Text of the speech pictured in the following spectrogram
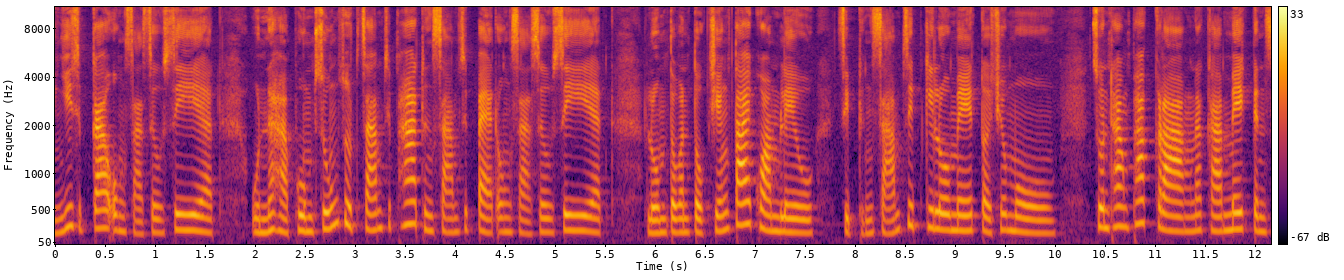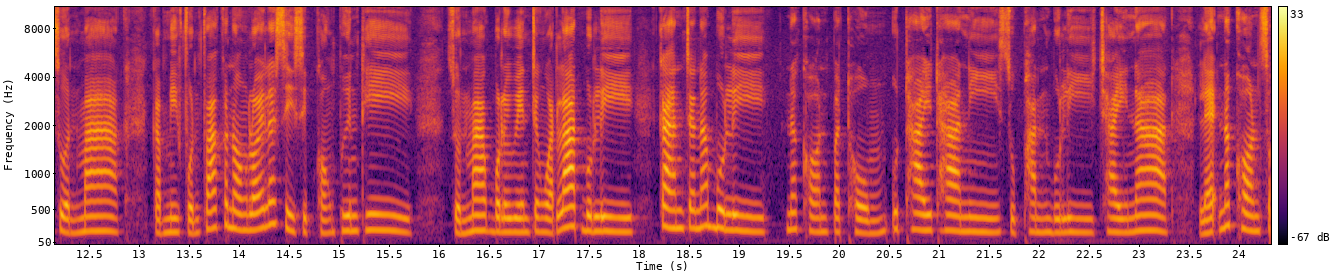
24-29 องศาเซลเซียส อุณหภูมิสูงสุด 35-38 องศาเซลเซียส ลมตะวันตกเฉียงใต้ความเร็ว 10-30 กิโลเมตรต่อชั่วโมง ส่วนทางภาคกลางนะคะ เมฆเป็นส่วนมาก กับมีฝนฟ้าขนองร้อยละ 40 ของพื้นที่ ส่วนมากบริเวณจังหวัดราชบุรี กาญจนบุรี นครปฐม อุทัยธานี สุพรรณบุรี ชัยนาท และนครส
